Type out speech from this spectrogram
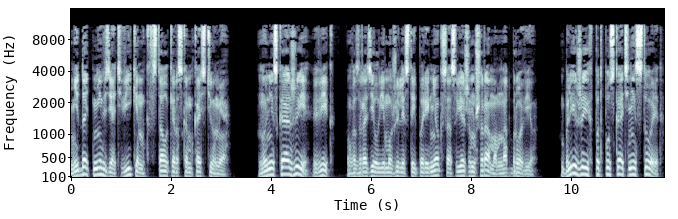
Не дать не взять викинг в сталкерском костюме. «Ну не скажи, Вик», — возразил ему жилистый паренек со свежим шрамом над бровью. «Ближе их подпускать не стоит.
